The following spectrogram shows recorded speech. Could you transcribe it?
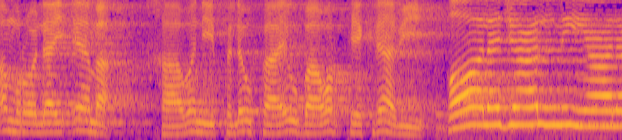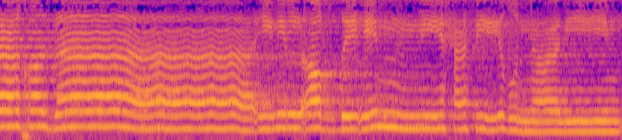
ئەمڕۆ لای ئێمە خاوەنی پلە و پایە و باوەڕ پێکراوی. قال جعلني على خزائن الأرض إني حفيظ عليم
